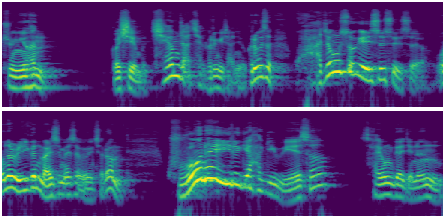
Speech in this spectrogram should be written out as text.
중요한 것이 뭐 체험 자체 그런 것이 아니에요. 그런 것은 과정 속에 있을 수 있어요. 오늘 읽은 말씀에서 그처럼 구원에 이르게 하기 위해서 사용되지는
